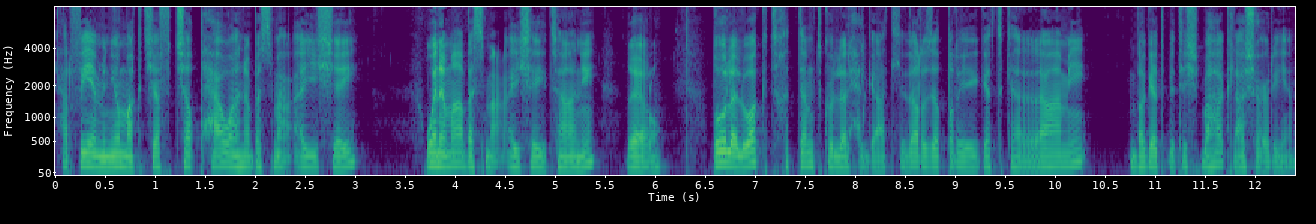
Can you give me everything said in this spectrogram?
حرفيا من يوم ما اكتشفت شطحة وأنا بسمع أي شيء وأنا ما بسمع أي شيء تاني غيره. طول الوقت ختمت كل الحلقات لدرجة طريقة كلامي بقت بتشبهك لا شعوريا.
